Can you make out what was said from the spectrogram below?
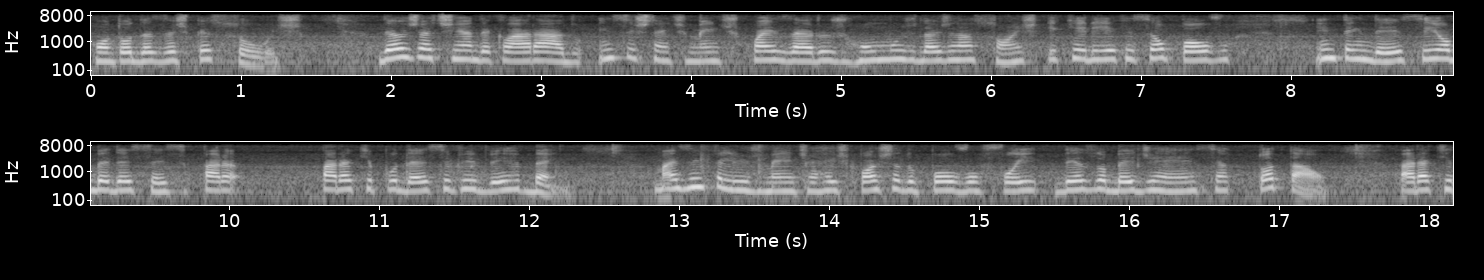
com todas as pessoas. Deus já tinha declarado insistentemente quais eram os rumos das nações e queria que seu povo entendesse e obedecesse para, para que pudesse viver bem. Mas infelizmente a resposta do povo foi desobediência total. Para, que,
